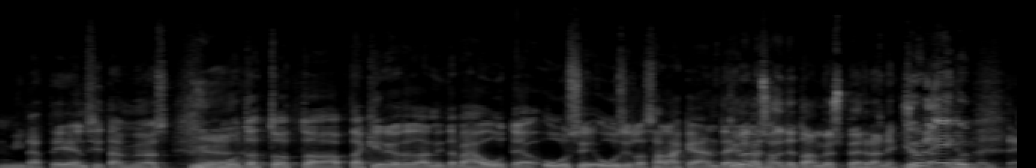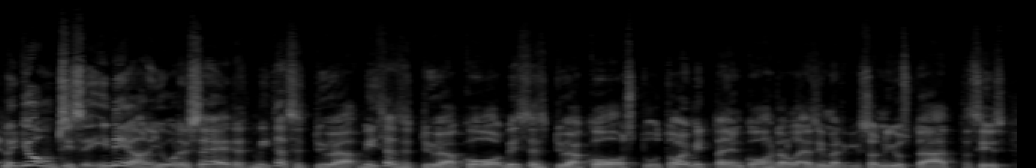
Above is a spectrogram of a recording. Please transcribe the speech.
Minä teen sitä myös, yeah. mutta tota, tai kirjoitetaan niitä vähän uuteen, uusi, uusilla sanakäänteillä. Kyllä me soitetaan myös perään Kyllä, ei, No joo, mutta siis idea on juuri se, että mitä se työ, mitä se työ, mistä se työ koostuu. Toimittajien kohdalla esimerkiksi on just tämä, että siis –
